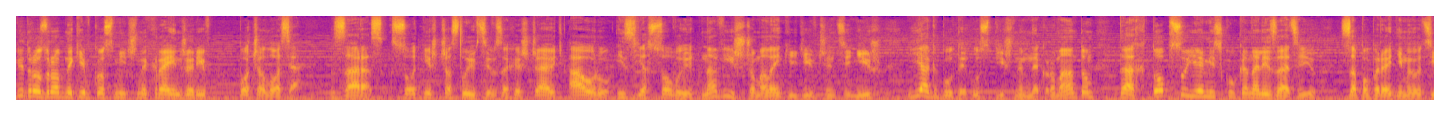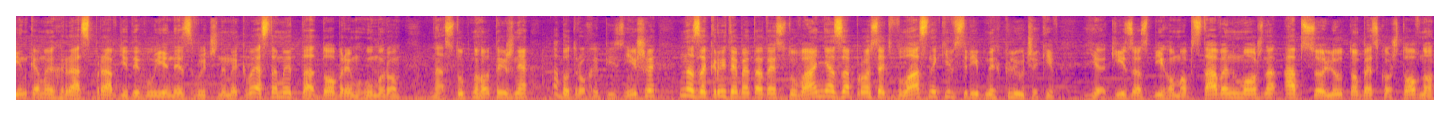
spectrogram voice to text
від розробників космічних рейнджерів почалося. Зараз сотні щасливців захищають ауру і з'ясовують, навіщо маленькій дівчинці ніж, як бути успішним некромантом та хто псує міську каналізацію. За попередніми оцінками, гра справді дивує незвичними квестами та добрим гумором. Наступного тижня або трохи пізніше на закрите бета-тестування запросять власників срібних ключиків, які за збігом обставин можна абсолютно безкоштовно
